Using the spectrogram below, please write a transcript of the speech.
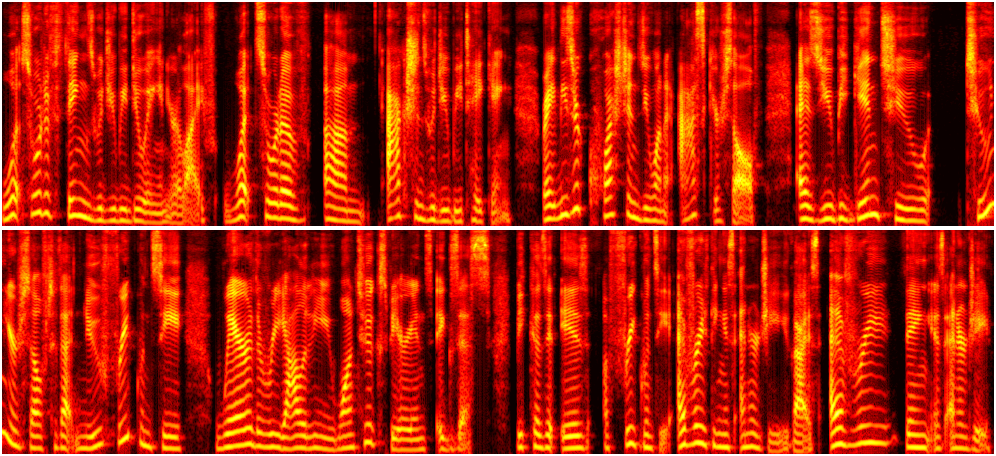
What sort of things would you be doing in your life? What sort of um, actions would you be taking? Right? These are questions you want to ask yourself as you begin to tune yourself to that new frequency where the reality you want to experience exists because it is a frequency. Everything is energy, you guys. Everything is energy.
